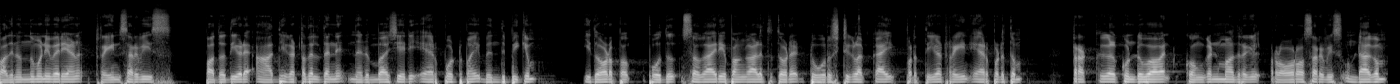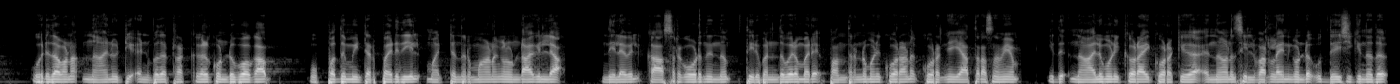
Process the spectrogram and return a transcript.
പതിനൊന്ന് മണി വരെയാണ് ട്രെയിൻ സർവീസ്. പദ്ധതിയുടെ ആദ്യഘട്ടത്തിൽ തന്നെ നെടുമ്പാശ്ശേരി എയർപോർട്ടുമായി ബന്ധിപ്പിക്കും. ഇതോടൊപ്പം പൊതു സ്വകാര്യ പങ്കാളിത്തത്തോടെ ടൂറിസ്റ്റുകൾക്കായി പ്രത്യേക ട്രെയിൻ ഏർപ്പെടുത്തും. ട്രക്കുകൾ കൊണ്ടുപോകാൻ കൊങ്കൺ മാതൃകയിൽ റോറോ സർവീസ് ഉണ്ടാകും. ഒരു തവണ നാനൂറ്റി എൺപത് ട്രക്കുകൾ കൊണ്ടുപോകാം. മുപ്പത് മീറ്റർ പരിധിയിൽ മറ്റ് നിർമ്മാണങ്ങളുണ്ടാകില്ല. നിലവിൽ കാസർഗോഡ് നിന്നും തിരുവനന്തപുരം വരെ പന്ത്രണ്ട് മണിക്കൂറാണ് കുറഞ്ഞ യാത്രാ സമയം. ഇത് നാല് മണിക്കൂറായി കുറയ്ക്കുക എന്നാണ് സിൽവർ ലൈൻ കൊണ്ട് ഉദ്ദേശിക്കുന്നത്.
